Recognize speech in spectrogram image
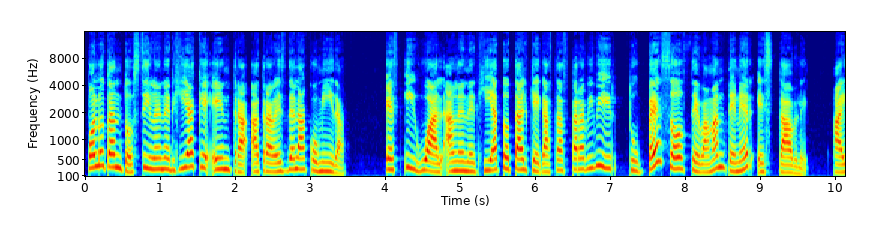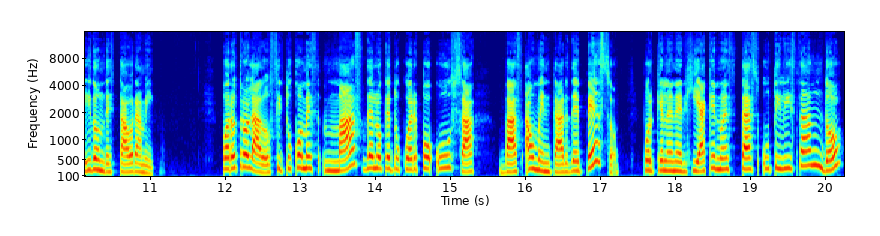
Por lo tanto, si la energía que entra a través de la comida es igual a la energía total que gastas para vivir, tu peso se va a mantener estable, ahí donde está ahora mismo. Por otro lado, si tú comes más de lo que tu cuerpo usa, vas a aumentar de peso, porque la energía que no estás utilizando,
